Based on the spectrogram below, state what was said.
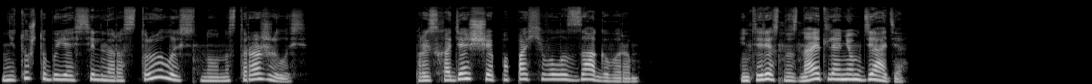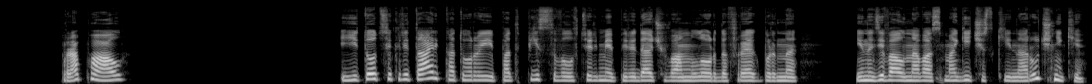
Не то чтобы я сильно расстроилась, но насторожилась. Происходящее попахивало заговором. Интересно, знает ли о нем дядя? Пропал. И тот секретарь, который подписывал в тюрьме передачу вам лорда Фрэгберна и надевал на вас магические наручники,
